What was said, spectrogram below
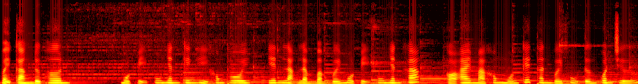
vậy càng được hơn. Một vị phu nhân kinh hỉ không thôi, yên lặng lẩm bẩm với một vị phu nhân khác, có ai mà không muốn kết thân với phủ tướng quân chứ?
